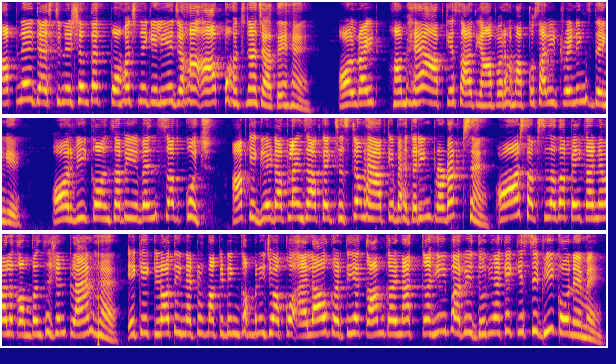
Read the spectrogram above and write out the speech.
अपने डेस्टिनेशन तक पहुँचने के लिए जहाँ आप पहुँचना चाहते हैं। ऑल राइट right, हम हैं आपके साथ यहाँ पर हम आपको सारी ट्रेनिंग्स देंगे। और वी कौन सा भी इवेंट सब कुछ। आपके ग्रेट अपलाइंस आपका एक सिस्टम है आपके बेहतरीन प्रोडक्ट्स हैं। और सबसे ज़्यादा पे करने वाला कॉम्पनसेशन प्लान है। एक एक लौती नेटवर्क मार्केटिंग कंपनी जो आपको अलाउ करती है काम करना कहीं पर भी दुनिया के किसी भी कोने में।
